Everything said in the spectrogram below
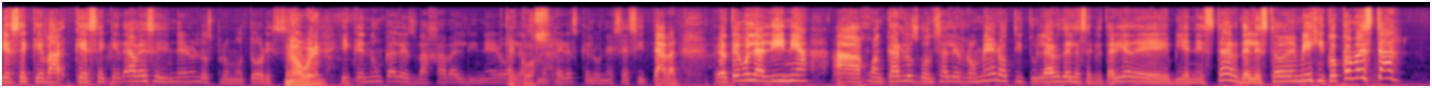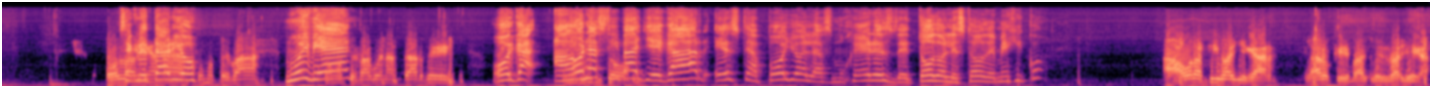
que se, queda, que se quedaba ese dinero en los promotores. No, bueno. Y que nunca les bajaba el dinero a las mujeres que lo necesitaban. Pero tengo en la línea a Juan Carlos González Romero, titular de la Secretaría de Bienestar del Estado de México. ¿Cómo está? Hola, Secretario. ¿Cómo te va? Muy bien. ¿Cómo te va? Buenas tardes. Oiga, ahora sí va a llegar este apoyo a las mujeres de todo el Estado de México. Ahora sí va a llegar, claro que les va a llegar.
